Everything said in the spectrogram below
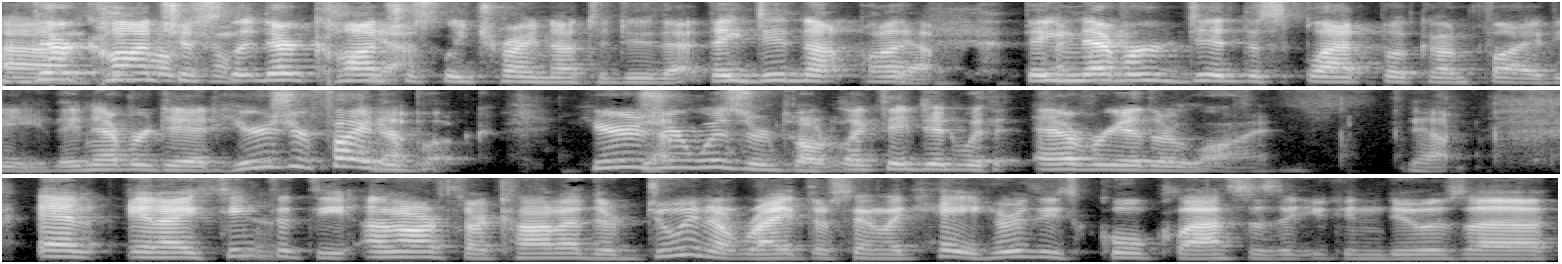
um, they're consciously they're consciously trying not to do that. They did not put Yep, they never did the splat book on 5e. They never did. Here's your fighter Yep. book. Here's Yep, your wizard book, like they did with every other line. Yeah. And and I think Yeah. that the unearthed arcana, they're doing it right. They're saying like, hey, here are these cool classes that you can do as a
